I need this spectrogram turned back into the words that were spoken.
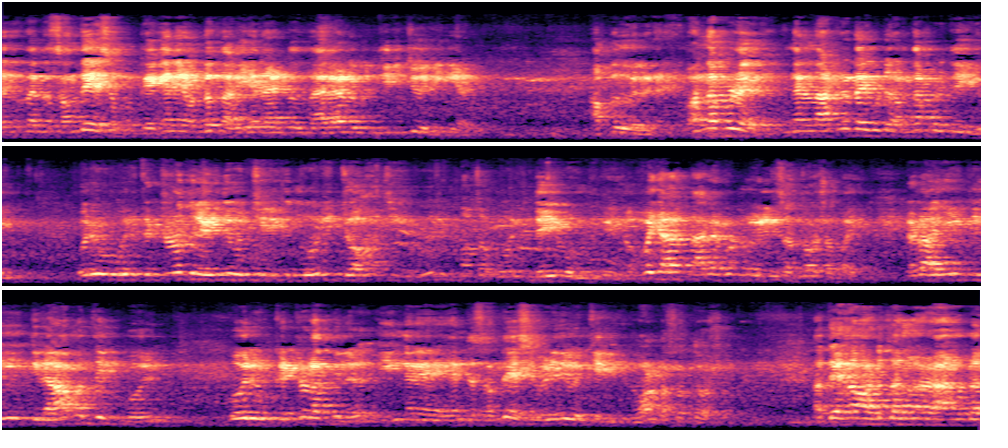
എന്ന തന്റെ സന്ദേശം ഒക്കെ എങ്ങനെയുണ്ടെന്ന് അറിയാനായിട്ട് ധാരാളം തിരിച്ചു വരികയാണ്. അമ്പത് കൊല്ലം കഴിഞ്ഞു. വന്നപ്പോൾ ഇങ്ങനെ നാട്ടിലെ കൂടി നടന്നപ്പോഴത്തേക്കും ഒരു ഒരു കെട്ടിടത്തിൽ എഴുതി വെച്ചിരിക്കുന്ന ഒരു ജാതി ഒരു മതം ഒരു ദൈവം അപ്പോൾ ഞാൻ താരപ്പെട്ടു വലിയ സന്തോഷമായി. എടാ ഈ ഈ ഗ്രാമത്തിൽ പോലും ഒരു കെട്ടിടത്തിൽ ഇങ്ങനെ എന്റെ സന്ദേശം എഴുതി വെച്ചിരിക്കുന്നു. വളരെ സന്തോഷം. അദ്ദേഹം അടുത്ത അങ്ങോട്ട്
